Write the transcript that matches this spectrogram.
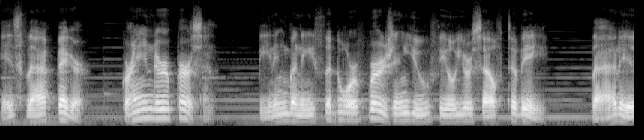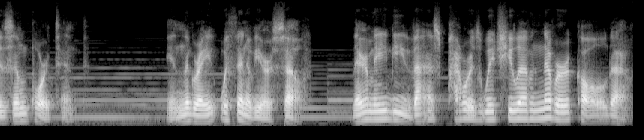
It's that bigger, grander person beating beneath the dwarf version you feel yourself to be that is important. In the great within of yourself, there may be vast powers which you have never called out.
